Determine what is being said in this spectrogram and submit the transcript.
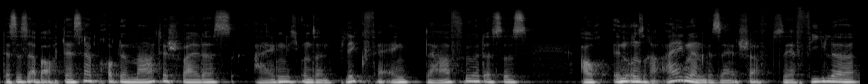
Das ist aber auch deshalb problematisch, weil das eigentlich unseren Blick verengt dafür, dass es auch in unserer eigenen Gesellschaft sehr viele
